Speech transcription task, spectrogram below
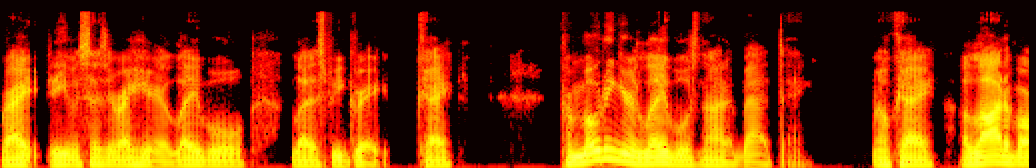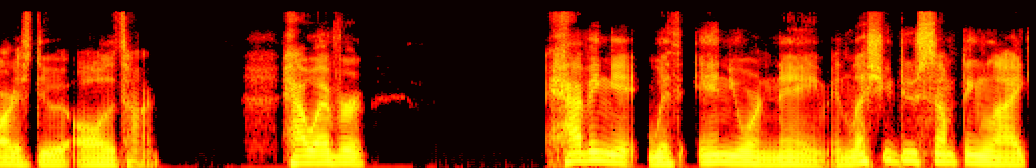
right? It even says it right here label, let us be great. Okay. Promoting your label is not a bad thing. Okay. A lot of artists do it all the time. However, having it within your name, unless you do something like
